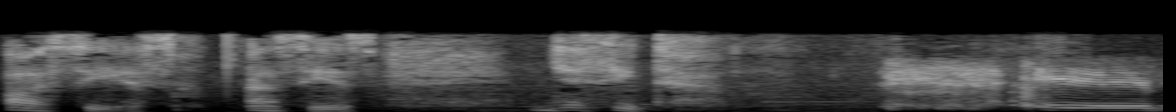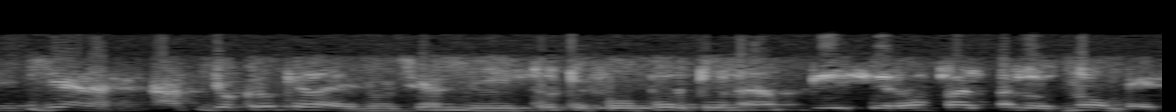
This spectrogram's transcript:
Así es, así es. Yesit. Eh, Diana, ah, yo creo que la denuncia del ministro que fue oportuna le hicieron falta los nombres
